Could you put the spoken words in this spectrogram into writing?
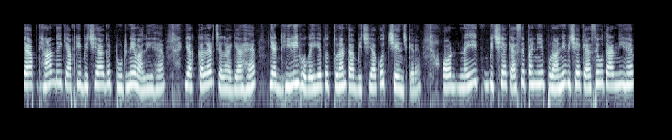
या आप ध्यान दें कि आपकी बिछिया अगर टूटने वाली है, या कलर चला गया है, या ढीली हो गई है तो तुरंत आप बिछिया को चेंज करें। और नई बिछिया कैसे पहनी है पुरानी बिछिया कैसे उतारनी है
